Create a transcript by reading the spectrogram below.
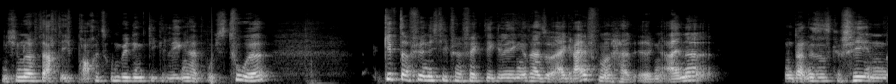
Und ich nur noch dachte, ich brauche jetzt unbedingt die Gelegenheit, wo ich es tue gibt dafür nicht die perfekte Gelegenheit, also ergreift man halt irgendeine und dann ist es geschehen.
